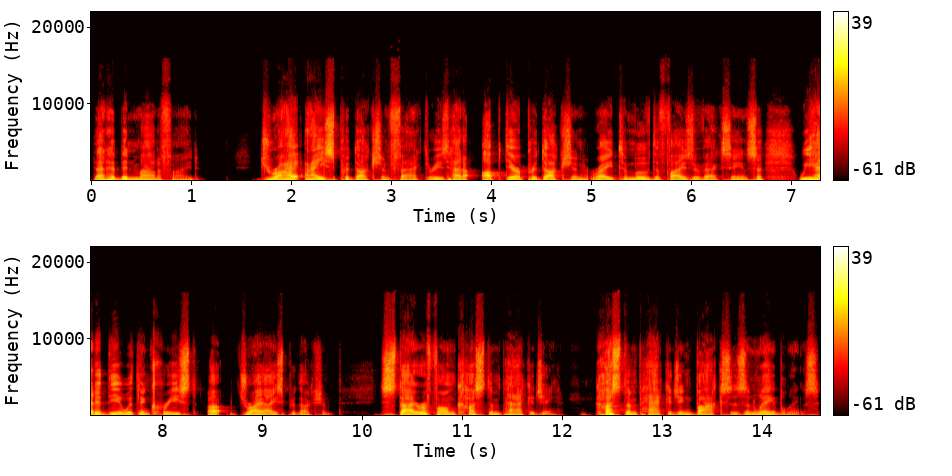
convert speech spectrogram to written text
that have been modified dry ice production factories had to up their production, right, to move the Pfizer vaccine. So we had to deal with increased uh, dry ice production, styrofoam custom packaging, custom packaging boxes and labelings.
